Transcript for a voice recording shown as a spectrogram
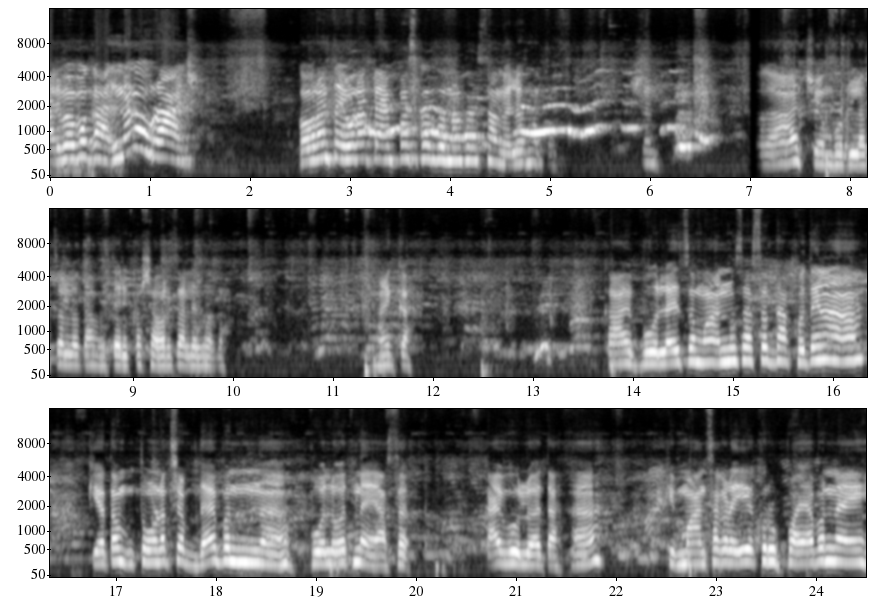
अरे बाबा घाल ना गौराज. गौराज तर एवढा टाइमपास करतो ना काय सांगायलाच नको. चल. बघा चेंबूरला चाललो होतो आम्ही तरी कशावर चालले बघा नाही का? काय बोलायचं माणूस असं दाखवते ना की आता तोंडात शब्द आहे पण बोलवत नाही असं. काय बोलू आता हां? की माणसाकडे एक रुपया पण नाही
